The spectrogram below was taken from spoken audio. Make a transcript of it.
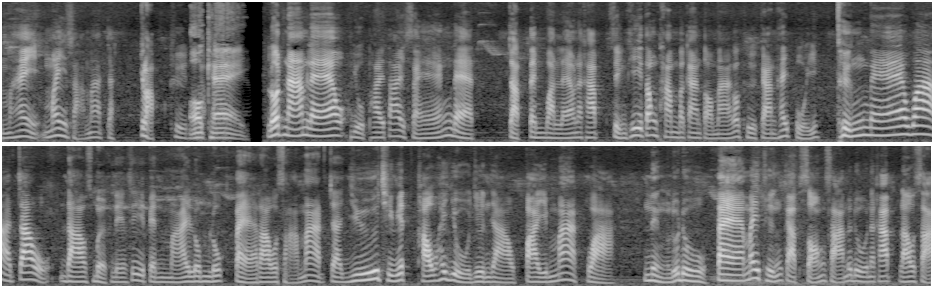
ำให้ไม่สามารถจะกลับคืน Okay. ลดน้ำแล้วอยู่ภายใต้แสงแดดจัดเต็มวันแล้วนะครับ สิ่งที่ต้องทำประการต่อมาก็คือการให้ปุ๋ย ถึงแม้ว่าเจ้าดาวส์เบิร์กเดซี่เป็นไม้ล้มลุก แต่เราสามารถจะยื้อชีวิตเขาให้อยู่ยืนยาวไปมากกว่า 1 ฤดู แต่ไม่ถึงกับ 2-3 ฤดูนะครับ เราสา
